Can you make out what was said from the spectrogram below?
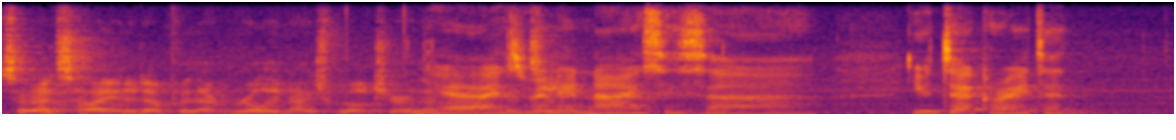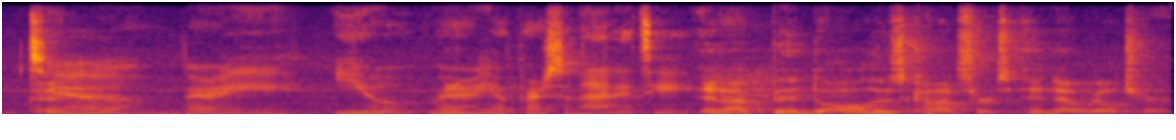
So that's how I ended up with that really nice wheelchair. Yeah, it's really nice. It's uh, you decorated to very you, very your personality. and I've been to all those concerts in that wheelchair.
